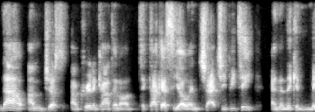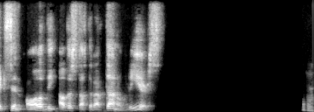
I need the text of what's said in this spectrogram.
now i'm just i'm creating content on tiktok seo and chat gpt and then they can mix in all of the other stuff that i've done over the years yeah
